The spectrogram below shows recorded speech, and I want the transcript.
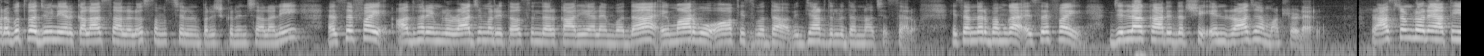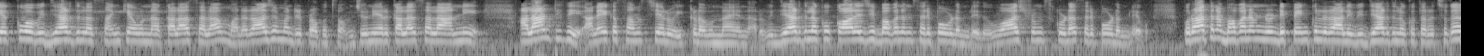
ప్రభుత్వ జూనియర్ కళాశాలలో సమస్యలను పరిష్కరించాలని ఎస్ఎఫ్ఐ ఆధ్వర్యంలో రాజమండ్రి తహసీల్దార్ కార్యాలయం వద్ద ఎంఆర్ఓ ఆఫీస్ వద్ద విద్యార్థులు ధర్నా చేశారు. ఈ సందర్భంగా ఎస్ఎఫ్ఐ జిల్లా కార్యదర్శి ఎన్ రాజా మాట్లాడారు. రాష్ట్రంలోనే అతి ఎక్కువ విద్యార్థుల సంఖ్య ఉన్న కళాశాల మన రాజమండ్రి ప్రభుత్వం. జూనియర్ కళాశాల అన్ని అలాంటిది అనేక సమస్యలు ఇక్కడ ఉన్నాయన్నారు. విద్యార్థులకు కాలేజీ భవనం సరిపోవడం లేదు. వాష్రూమ్స్ కూడా సరిపోవడం లేవు. పురాతన భవనం నుండి పెంకులు రాలి విద్యార్థులకు తరచుగా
